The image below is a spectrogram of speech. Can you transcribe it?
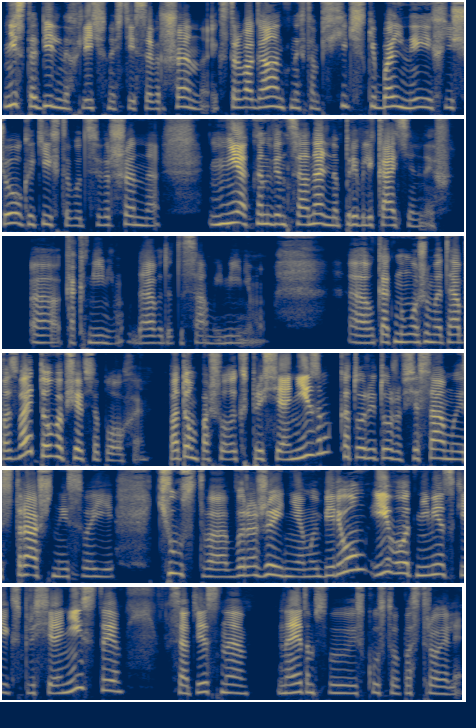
нестабильных личностей совершенно, экстравагантных, там, психически больных, еще каких-то вот совершенно неконвенционально привлекательных, э, как минимум, да, вот это самый минимум. Э, как мы можем это обозвать, то вообще все плохо. Потом пошел экспрессионизм, который тоже все самые страшные свои чувства, выражения мы берем. И вот немецкие экспрессионисты, соответственно, на этом свое искусство построили.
